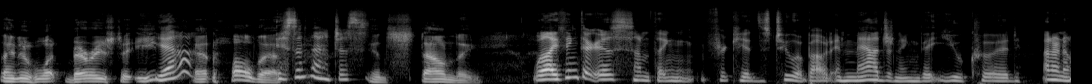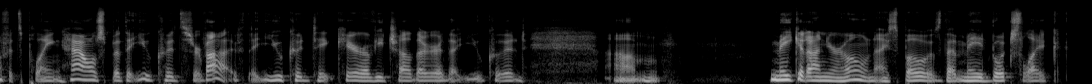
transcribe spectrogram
they knew what berries to eat Yeah. and all that. Isn't that just Astounding. Well, I think there is something for kids too about imagining that you could, I don't know if it's playing house, but that you could survive, that you could take care of each other, that you could um, make it on your own, I suppose, that made books like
